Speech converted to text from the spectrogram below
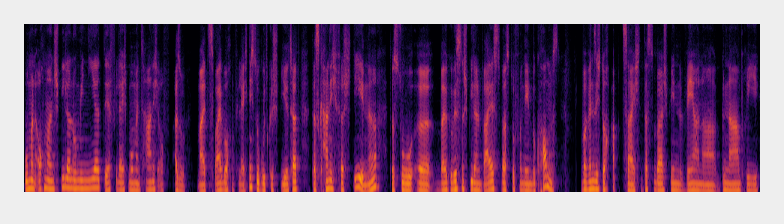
wo man auch mal 'n Spieler nominiert, der vielleicht momentan nicht auf also, mal 2 Wochen vielleicht nicht so gut gespielt hat, das kann ich verstehen, ne, dass du, äh, bei gewissen Spielern weißt, was du von denen bekommst. Aber wenn sich doch abzeichnet, dass zum Beispiel 'n Werner, Gnabry,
